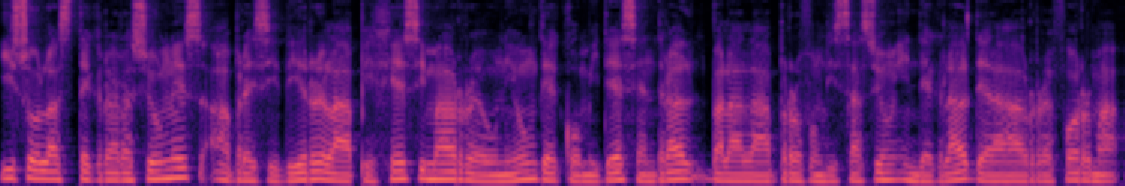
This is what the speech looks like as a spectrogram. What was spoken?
hizo las declaraciones a presidir la vigésima reunión del Comité Central para la profundización integral de la reforma.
